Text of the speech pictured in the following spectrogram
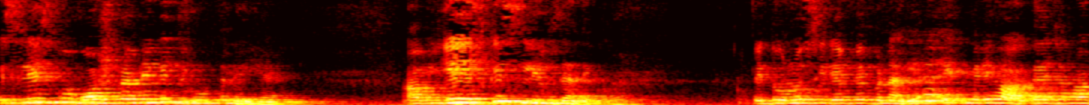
इसलिए इसको वॉश करने की ज़रूरत नहीं है। अब ये इसकी स्लीव्स है, देखो। ये दोनों सिरे पे बनाइए ना, एक मेरे हाथ है जहाँ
